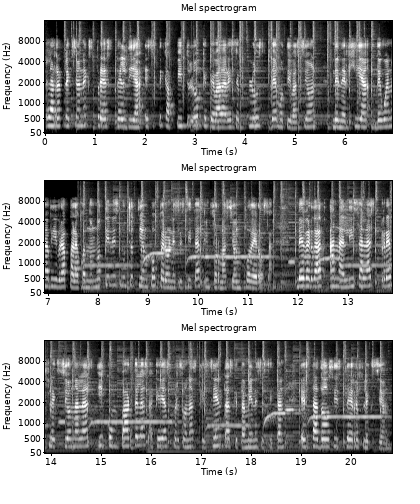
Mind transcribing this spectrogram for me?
La reflexión express del día es este capítulo que te va a dar ese plus de motivación, de energía, de buena vibra para cuando no tienes mucho tiempo pero necesitas información poderosa. De verdad, analízalas, reflexiónalas y compártelas a aquellas personas que sientas que también necesitan esta dosis de reflexión.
